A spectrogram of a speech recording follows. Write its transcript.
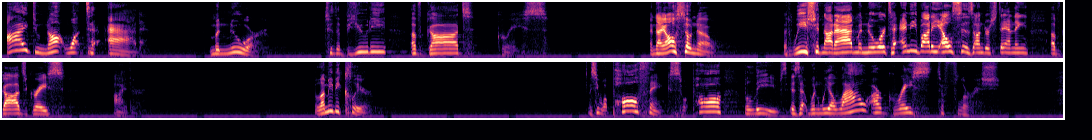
I do not want to add manure to the beauty of God's grace. And I also know that we should not add manure to anybody else's understanding of God's grace either. But let me be clear. You see, what Paul thinks, what Paul believes, is that when we allow our grace to flourish,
